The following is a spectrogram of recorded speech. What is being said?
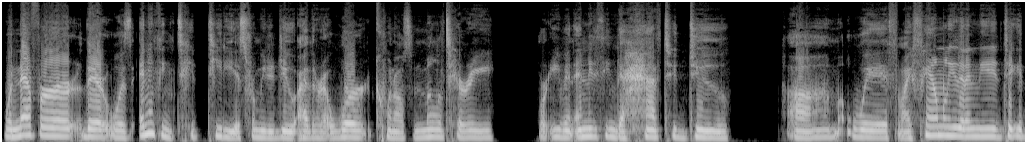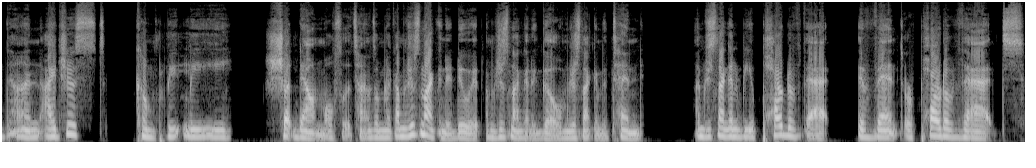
whenever there was anything t- tedious for me to do, either at work, when I was in the military, or even anything that had to do um, with my family that I needed to get done, I just completely shut down most of the times. I'm like, I'm just not going to do it. I'm just not going to go. I'm just not going to attend. I'm just not going to be a part of that event or part of that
